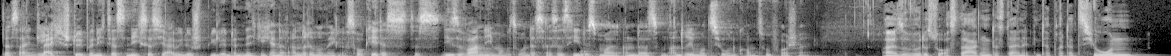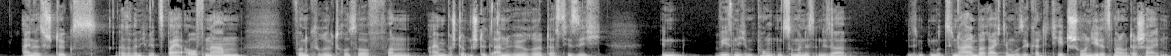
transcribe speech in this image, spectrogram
dass ein gleiches Stück, wenn ich das nächstes Jahr wieder spiele, dann denke ich an einen anderen Moment. Ist okay, das, das, diese Wahrnehmung so. Und das heißt, dass jedes Mal anders und andere Emotionen kommen zum Vorschein. Also würdest du auch sagen, dass deine Interpretation eines Stücks, also wenn ich mir zwei Aufnahmen von Kyrill Trussow von einem bestimmten Stück anhöre, dass die sich in wesentlichen Punkten, zumindest in dieser, diesem emotionalen Bereich der Musikalität, schon jedes Mal unterscheiden.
